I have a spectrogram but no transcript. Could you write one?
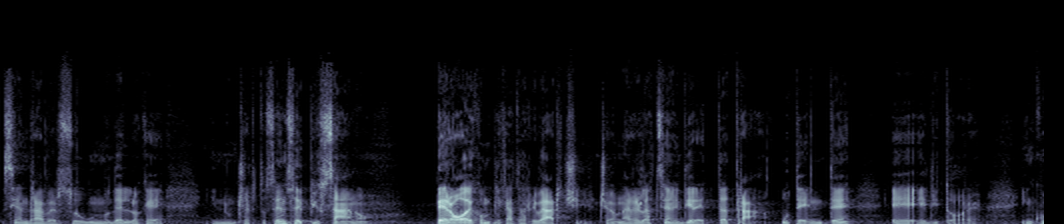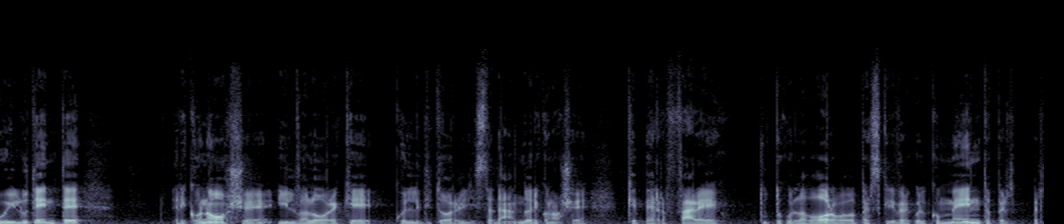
si andrà verso un modello che in un certo senso è più sano però è complicato arrivarci, c'è una relazione diretta tra utente e editore, in cui l'utente riconosce il valore che quell'editore gli sta dando, riconosce che per fare tutto quel lavoro, per scrivere quel commento, per, per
